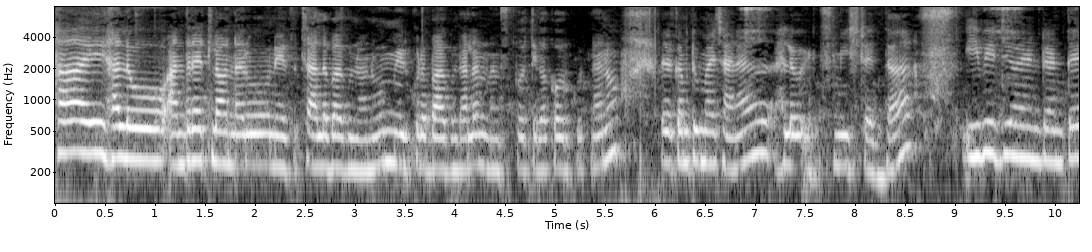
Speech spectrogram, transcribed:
హాయ్ హలో. అందరూ ఎట్లా ఉన్నారు? నేను చాలా బాగున్నాను. మీరు కూడా బాగుండాలని మనస్ఫూర్తిగా కోరుకుంటున్నాను. Welcome to my channel hello it's me Shraddha. ఈ వీడియో ఏంటంటే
